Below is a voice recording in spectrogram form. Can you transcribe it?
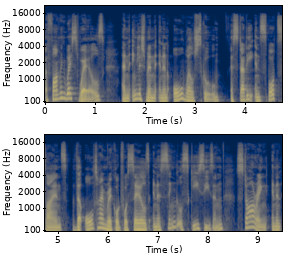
A farm in West Wales, an Englishman in an all Welsh school, a study in sports science, the all time record for sales in a single ski season, starring in an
